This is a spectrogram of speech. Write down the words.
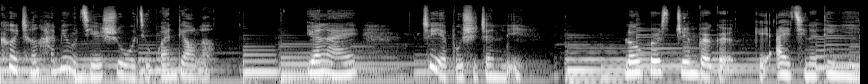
课程还没有结束我就关掉了。原来这也不是真理。Lobers Jimberger 给爱情的定义，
